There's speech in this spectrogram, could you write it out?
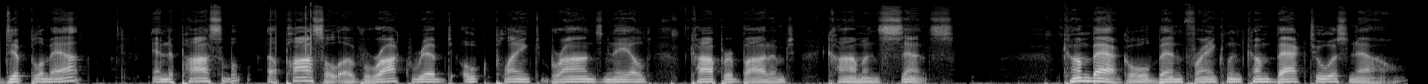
diplomat, and apostle, apostle of rock ribbed, oak planked, bronze nailed, copper bottomed common sense. Come back, old Ben Franklin, come back to us now.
